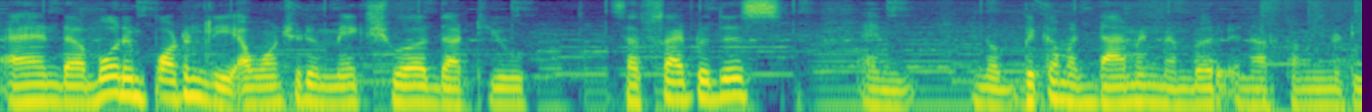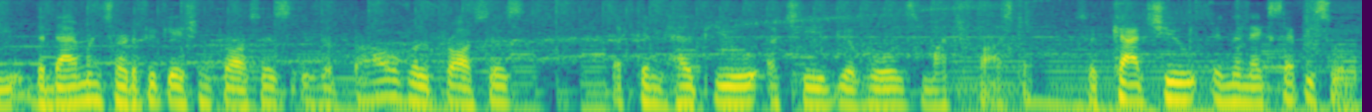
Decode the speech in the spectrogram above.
And uh, more importantly, I want you to make sure that you subscribe to this and you know become a diamond member in our community. The diamond certification process is a powerful process that can help you achieve your goals much faster. So, catch you in the next episode.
